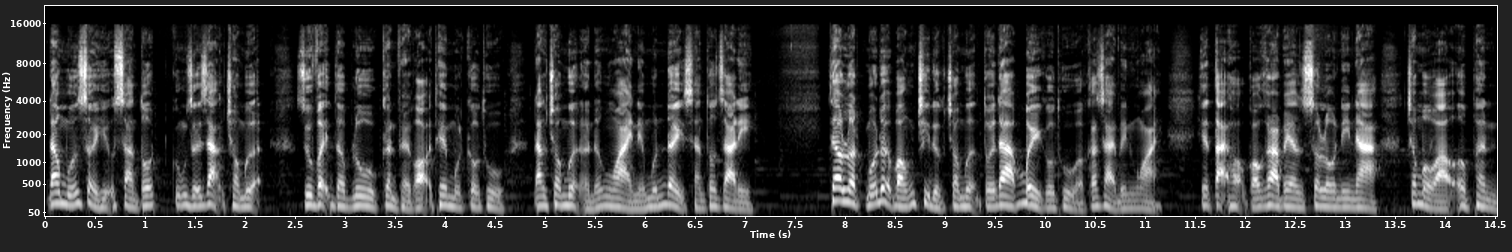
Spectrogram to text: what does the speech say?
đang muốn sở hữu Santos cũng dưới dạng cho mượn. Dù vậy The Blue cần phải gọi thêm một cầu thủ đang cho mượn ở nước ngoài nếu muốn đẩy Santos ra đi. Theo luật, mỗi đội bóng chỉ được cho mượn tối đa 7 cầu thủ ở các giải bên ngoài. Hiện tại họ có Gabriel Solonina trong màu áo Open,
